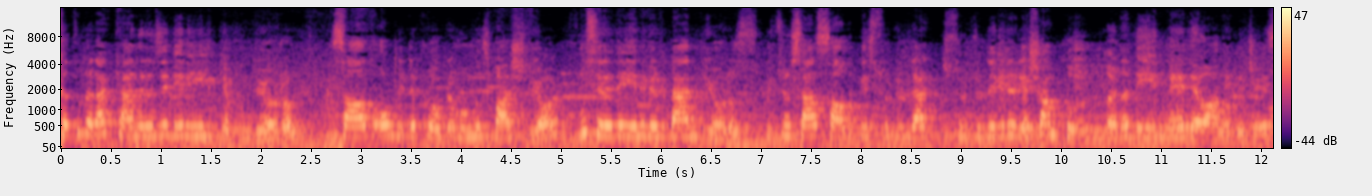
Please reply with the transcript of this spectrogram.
Katılarak kendinize bir iyilik yapın diyorum. Saat 11'de programımız başlıyor. Bu senede yeni bir ben diyoruz. Bütünsel sağlık ve sürdürülebilir yaşam konularına değinmeye devam edeceğiz.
